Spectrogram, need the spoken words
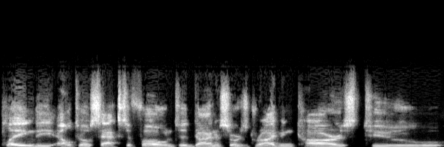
playing the alto saxophone to dinosaurs driving cars to,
